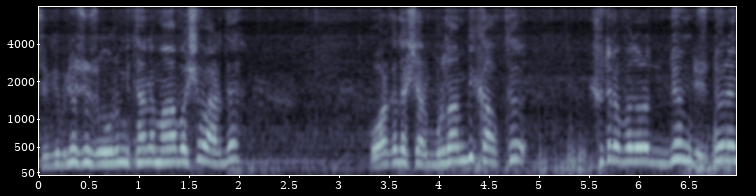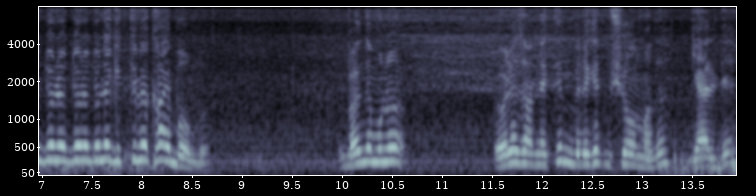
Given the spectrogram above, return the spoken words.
çünkü biliyorsunuz Uğur'un bir tane mağabaşı vardı. O arkadaşlar buradan bir kalktı. Şu tarafa doğru dümdüz döne döne döne döne gitti ve kayboldu. Ben de bunu öyle zannettim. Bereket bir şey olmadı. Geldi.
